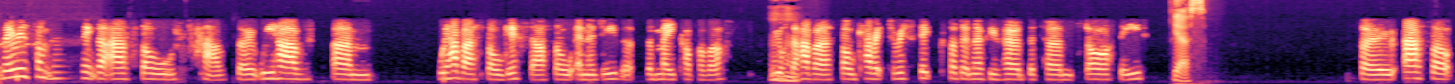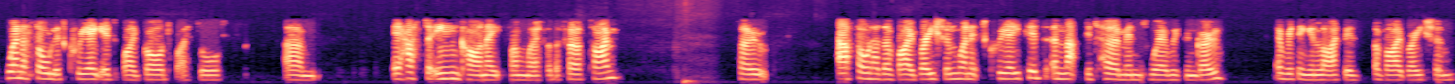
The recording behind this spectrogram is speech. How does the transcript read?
there is something that our souls have. So we have um, we have our soul gift, our soul energy, the, the makeup of us. We also have our soul characteristics. I don't know if you've heard the term star seed. yes. So our soul, when a soul is created by God, by Source, um, it has to incarnate somewhere for the first time. So our soul has a vibration when it's created, and that determines where we can go. Everything in life is a vibration,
